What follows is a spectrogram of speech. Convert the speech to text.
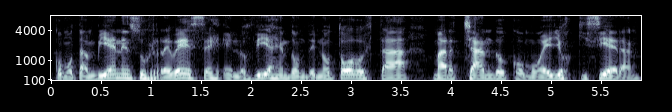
como también en sus reveses, en los días en donde no todo está marchando como ellos quisieran.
